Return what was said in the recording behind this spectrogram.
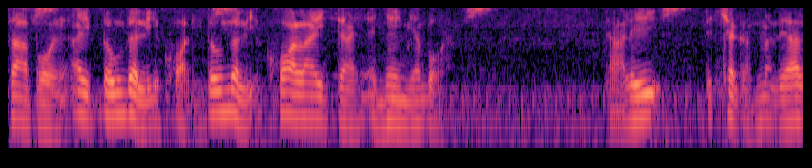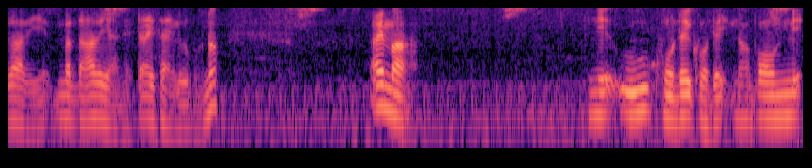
စားပေါ်ရင်အဲ့ဒီသုံးသက်လေးခွာလီသုံးသက်လေးခွာလိုက်တိုင်းအငိမ့်မြန်ပေါ်တာဒါလေးတစ်ချက်ကမှတ်သားစားတွေမှတ်သားတွေရတယ်တိုက်ဆိုင်လို့ပေါ့နော်အဲ့မှာနေဦးခွန်ထိတ်ခွန်ထိတ်နောက်ပေါင်းနှစ်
